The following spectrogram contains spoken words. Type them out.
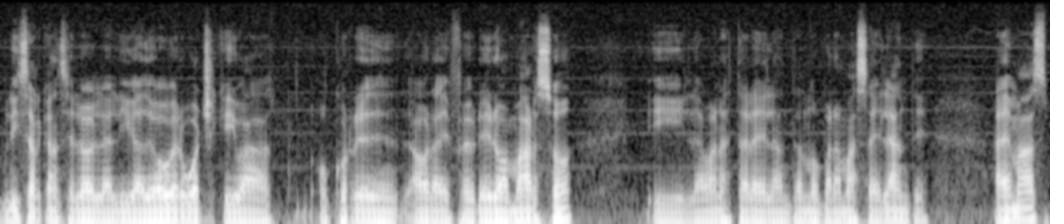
Blizzard canceló la liga de Overwatch que iba a ocurrir ahora de febrero a marzo y la van a estar adelantando para más adelante. Además,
